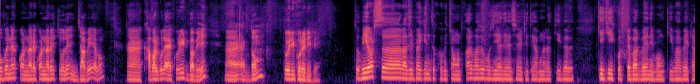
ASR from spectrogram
ওভেনের কর্নারে কর্নারে চলে যাবে এবং খাবারগুলো অ্যাকুরেটভাবে একদম তৈরি করে নেবে। তো ভিওর্স রাজীব ভাই কিন্তু খুবই চমৎকারভাবে বুঝিয়ে দিয়েছে এটিতে আপনারা কীভাবে, কি কি করতে পারবেন এবং কীভাবে এটা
